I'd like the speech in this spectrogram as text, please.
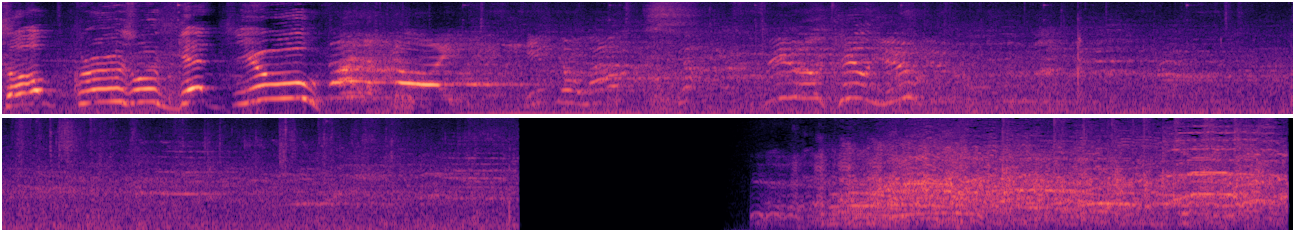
Tom Cruise will get you! Silence!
